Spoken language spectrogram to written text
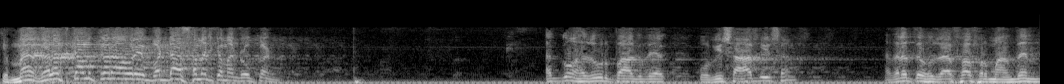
کہ میں غلط کام کرا اور وڈا سمجھ کے من روکن۔ اگوں حضور پاک دے وہ بھی صاحب بھی سن، حضرت حذیفہ فرماندن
